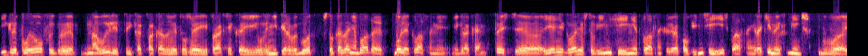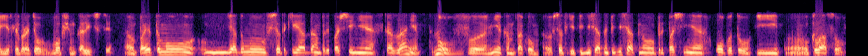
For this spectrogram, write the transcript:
игры плей-офф, игры на вылет, и как показывает уже и практика, и уже не первый год, что Казань обладает более классными игроками. То есть э, я не говорю, что в Енисее нет классных игроков. В Енисее есть классные игроки, но их меньше, в, если брать в общем количестве. Э, поэтому я думаю, все-таки я отдам предпочтение Казани. Ну, в неком таком, все-таки 50 на 50, но предпочтение опыту и э, классу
